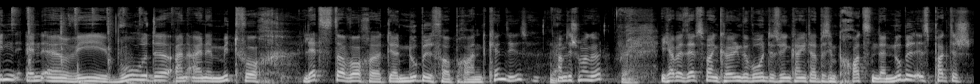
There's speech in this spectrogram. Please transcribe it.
In NRW wurde an einem Mittwoch letzter Woche der Nubbel verbrannt. Kennen Sie das? Ja. Haben Sie schon mal gehört? Ja. Ich habe ja selbst mal in Köln gewohnt, deswegen kann ich da ein bisschen protzen. Der Nubbel ist praktisch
